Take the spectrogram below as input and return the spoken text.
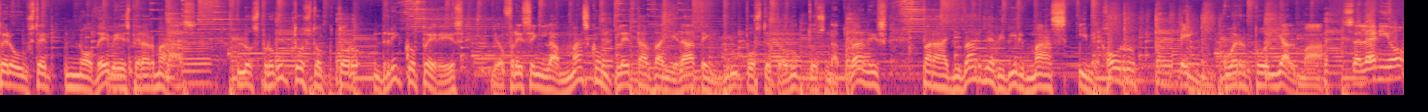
Pero usted no debe esperar más. Los productos Dr. Rico Pérez le ofrecen la más completa variedad en grupos de productos naturales para ayudarle a vivir más y mejor en cuerpo y alma. Selenio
